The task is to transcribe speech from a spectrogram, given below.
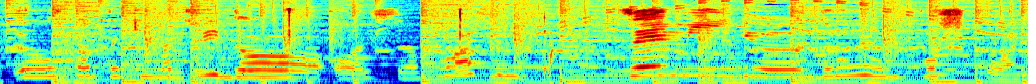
хто такий Матвій до ось профіль, це мій е, друг по школі.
